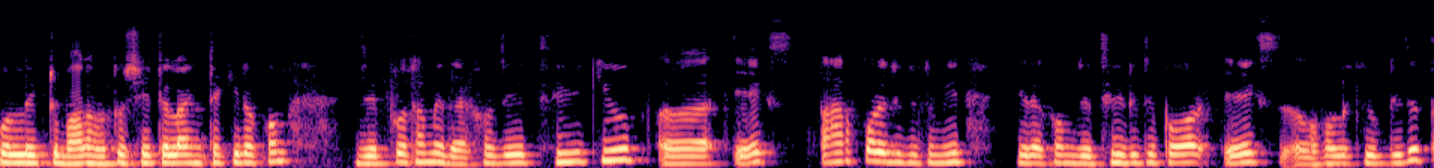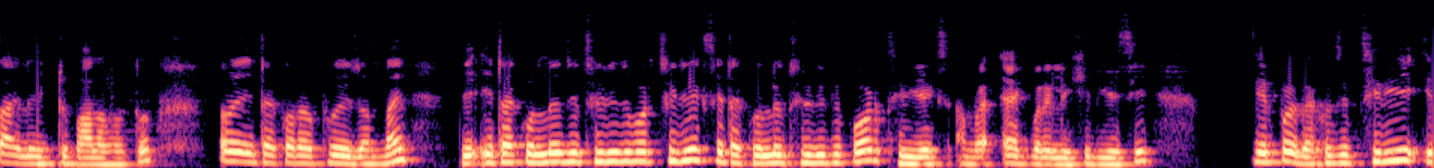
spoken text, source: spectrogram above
করলে একটু ভালো হতো, সেটা লাইনটা কীরকম? যে প্রথমে দেখো যে থ্রি কিউব এক্স তারপরে যদি তুমি এরকম যে three to power x whole cube দিতে, তাইলে একটু ভালো হতো। তবে এটা করার প্রয়োজন নাই। যে এটা করলে যে three to power three x এটা করলে three to power three x আমরা একবারে লিখে দিয়েছি। এরপরে দেখো যে three a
